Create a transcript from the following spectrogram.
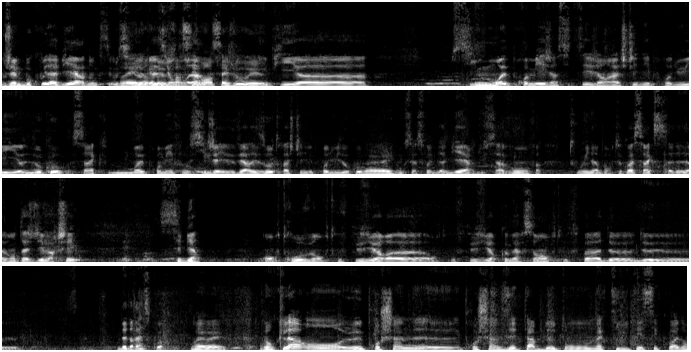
j'aime beaucoup la bière donc c'est aussi Ouais, l'occasion forcément, voilà. ça joue. oui. Et puis euh, si moi le premier j'incite les gens à acheter des produits euh, locaux, c'est vrai que moi le premier il faut aussi que j'aille vers les autres acheter des produits locaux. Ouais, ouais. Donc que ça soit de la bière, du savon, enfin tout et n'importe quoi, c'est vrai que ça a l'avantage des marchés. C'est bien. On retrouve, on retrouve plusieurs, euh, on retrouve plusieurs commerçants, on retrouve pas de, de d'adresses quoi. Ouais, ouais. Donc là, on, le prochain, euh, les prochaines étapes de ton activité, c'est quoi dans,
